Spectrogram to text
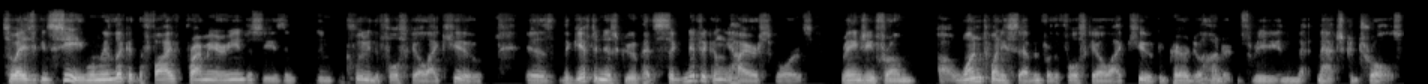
So as you can see, when we look at the five primary indices, including the full-scale IQ, is the giftedness group had significantly higher scores, ranging from uh, 127 for the full scale IQ compared to 103 in the match controls.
